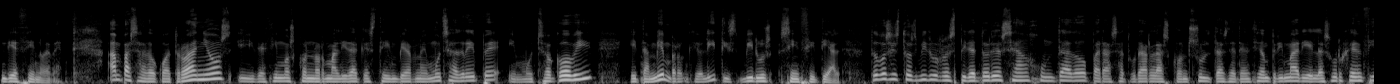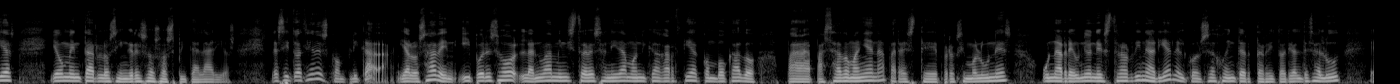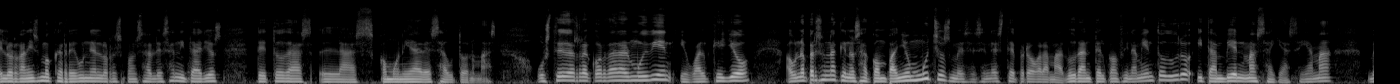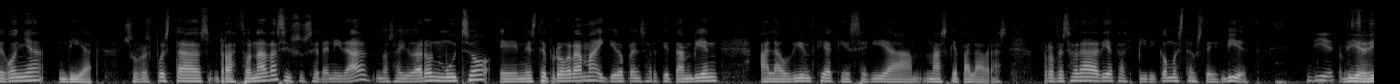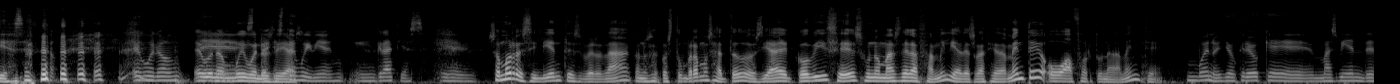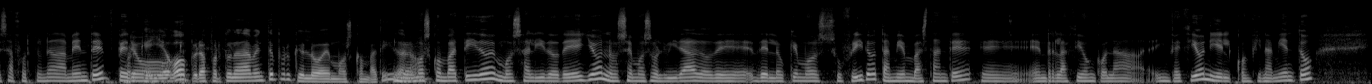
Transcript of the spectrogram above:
COVID-19. Han pasado cuatro años y decimos con normalidad que este invierno hay mucha gripe y mucho COVID y también bronquiolitis, virus sincitial. Todos estos virus respiratorios se han juntado para saturar las consultas de atención primaria y las urgencias y aumentar los ingresos hospitalarios. La situación es complicada, ya lo saben, y por eso la nueva ministra de Sanidad, Mónica García, ha convocado para pasado mañana, para este próximo lunes, una reunión extraordinaria del Consejo Interterritorial de Salud, el organismo que reúne a los responsables sanitarios de todas las comunidades autónomas. Ustedes recordarán muy bien, igual que yo, a una persona que nos acompañó muchos meses en este programa durante el confinamiento duro y también más allá. Se llama Begoña Díaz. Sus respuestas razonadas y su serenidad nos ayudaron mucho en este programa y quiero pensar que también a la audiencia que seguía más que palabras. Profesora Díaz Azpiri, ¿cómo está usted? Díez. Diez. Diez, diez. Eh, bueno, muy buenos días. Estoy muy bien, gracias. Eh, Somos resilientes, ¿verdad? Nos acostumbramos a todos. Ya el COVID es uno más de la familia, desgraciadamente o afortunadamente. Bueno, yo creo que más bien desafortunadamente, pero... Porque llegó, pero afortunadamente porque lo hemos combatido. Lo hemos combatido, hemos salido de ello, nos hemos olvidado de, lo que hemos sufrido también bastante eh, en relación con la infección y el confinamiento.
